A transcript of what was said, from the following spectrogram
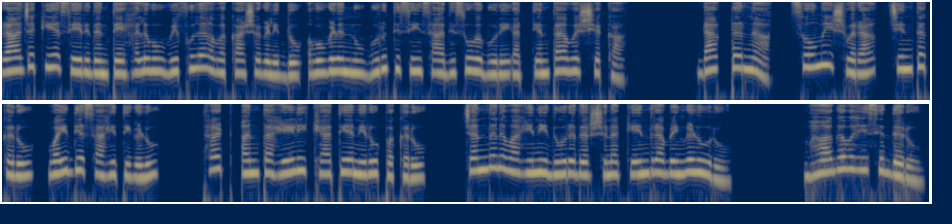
ರಾಜಕೀಯ ಸೇರಿದಂತೆ ಹಲವು ವಿಫುಲ ಅವಕಾಶಗಳಿದ್ದು ಅವುಗಳನ್ನು ಗುರುತಿಸಿ ಸಾಧಿಸುವ ಗುರಿ ಅತ್ಯಂತ ಅವಶ್ಯಕ ಡಾಕ್ಟರ್ ಡಾಕ್ಟರ್ನ ಸೋಮೇಶ್ವರ, ಚಿಂತಕರು, ವೈದ್ಯ ಸಾಹಿತಿಗಳು, ಥಟ್ ಅಂತ ಹೇಳಿ ಖ್ಯಾತಿಯ ನಿರೂಪಕರು, ಚಂದನವಾಹಿನಿ ದೂರದರ್ಶನ ಕೇಂದ್ರ ಬೆಂಗಳೂರು ಭಾಗವಹಿಸಿದ್ದರು.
